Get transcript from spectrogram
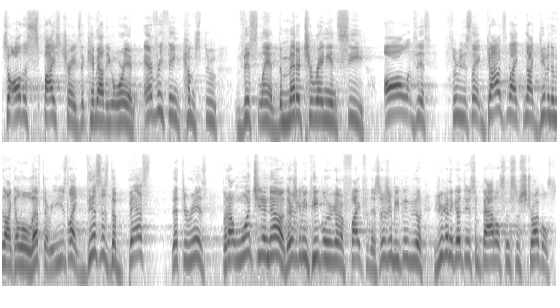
So all the spice trades that came out of the Orient, everything comes through this land. The Mediterranean Sea, all of this through this land. God's like not giving them like a little leftover. He's like, this is the best that there is. But I want you to know there's gonna be people who are gonna fight for this. There's gonna be people, you're gonna go through some battles and some struggles.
